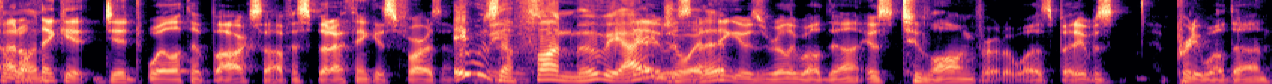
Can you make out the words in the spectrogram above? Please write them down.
I don't one. think it did well at the box office, but I think as far as a It was movie, a fun movie. I yeah, was- enjoyed I think it was really well done. It was too long for what it was, but it was pretty well done.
